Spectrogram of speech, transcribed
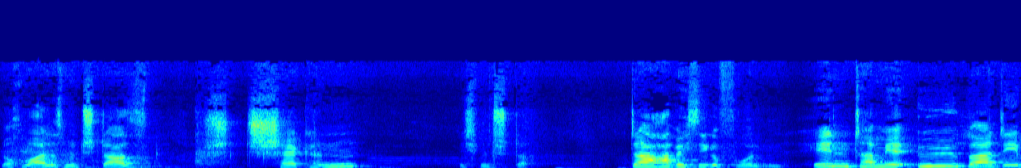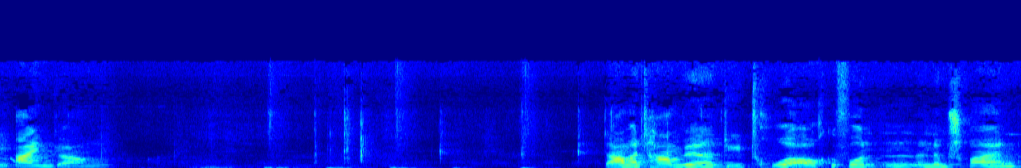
Nochmal alles mit Stars checken. Ich mit Stars. Da habe ich sie gefunden. Hinter mir über dem Eingang. Damit haben wir die Truhe auch gefunden in dem Schrein.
